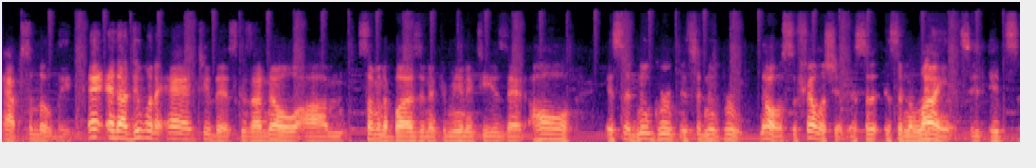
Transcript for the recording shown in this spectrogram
Absolutely. And, and I do want to add to this because I know um, some of the buzz in the community is that, oh, it's a new group, it's a new group. No, it's a fellowship, it's, a, it's an alliance. It, it's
